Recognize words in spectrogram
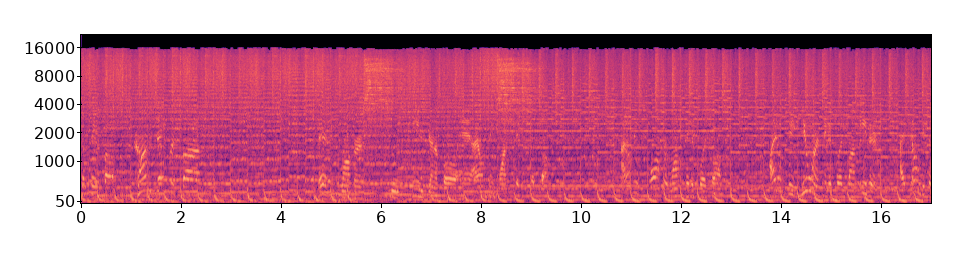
come save Bob. Come save us, Bob. There's Swampert. He's gonna fall, and I don't think wants to take a sludge bomb. I don't think Swampert wants to take a sludge bomb. I don't think you want to take a sludge bomb either. I don't get the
